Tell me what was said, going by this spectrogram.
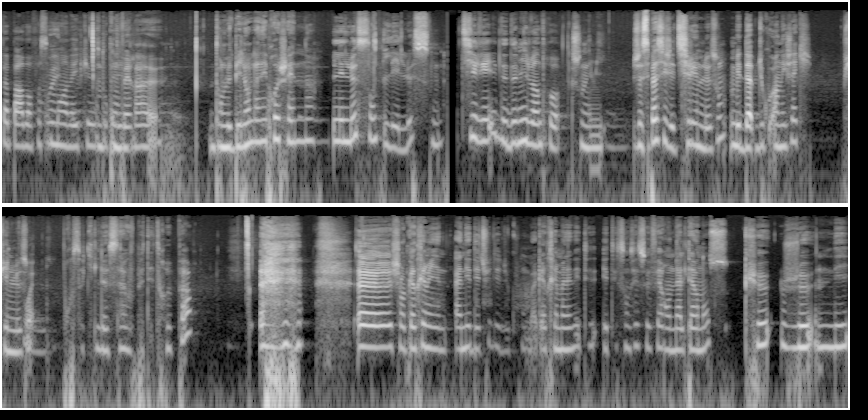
pas par rapport forcément avec. Euh, donc on verra euh, dans le bilan de l'année prochaine. Les leçons. Les leçons. Tirées de 2023. J'en ai mis. Je sais pas si j'ai tiré une leçon, mais du coup un échec, puis une leçon. Pour ceux qui le savent, peut-être pas. je suis en quatrième année d'études et du coup ma quatrième année était, était censée se faire en alternance que je n'ai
